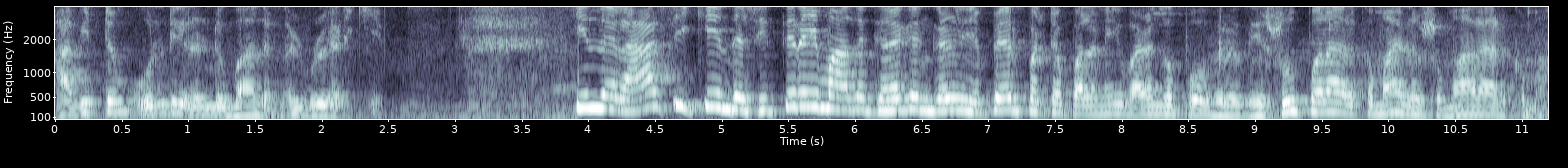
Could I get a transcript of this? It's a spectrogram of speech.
அவிட்டம் ஒன்று இரண்டு பாதங்கள் உள்ளடக்கியது. இந்த ராசிக்கு இந்த சித்திரை மாத கிரகங்கள் எப்பேற்பட்ட பலனை வழங்கப் போகிறது? சூப்பராக இருக்குமா இல்லை சுமாராக இருக்குமா?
